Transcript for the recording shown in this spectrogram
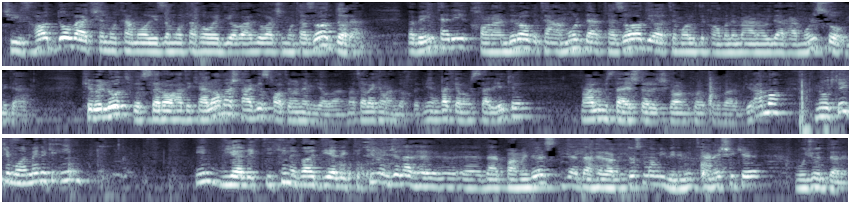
چیزها دو وجه متمایز متفاوت یا دو وجه متضاد دارند و به این طریق خواننده را به تعمل در تضاد یا احتمالات کامل معنایی در هر مورد سوق می‌دهد که به لطف سراحت کلامش هرگز خاتمه نمییابد. مثلا که من انداخته این انقدر کلام سریعه که معلوم درش داره چیکار می‌کنه برمیگیره. اما نکته که مهمه اینه که این این دیالکتیکی نگاه دیالکتیکی رو اینجا در در پارمیدس در هراکلیتوس ما می‌بینیم. این تنشی که وجود داره.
